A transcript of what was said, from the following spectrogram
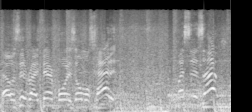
That was it right there, boys. Almost had it. Westin is up.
